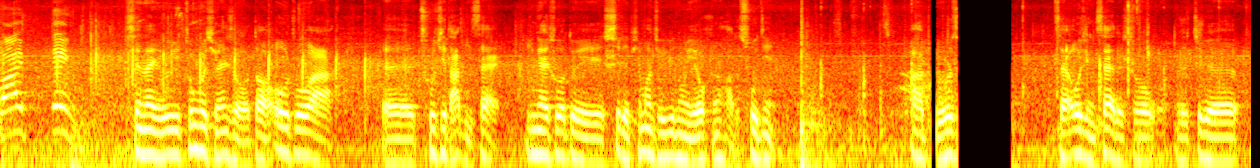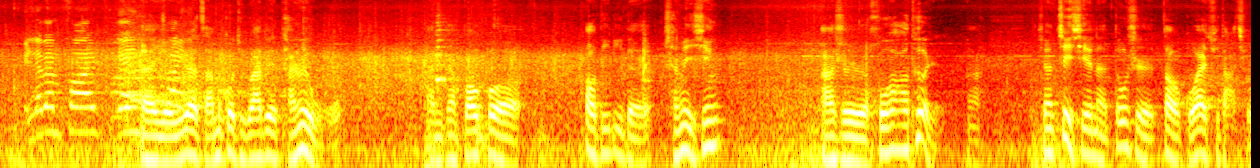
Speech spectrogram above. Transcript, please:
Five ten。现在由于中国选手到欧洲啊，呃，出去打比赛，应该说对世界乒乓球运动也有很好的促进。啊，比如在欧锦赛的时候，呃，这个呃有一个咱们过去国家队谭瑞武，啊，你看包括奥地利的陈卫星，啊是呼和浩特人啊。像这些呢，都是到国外去打球，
